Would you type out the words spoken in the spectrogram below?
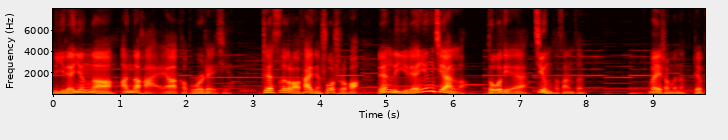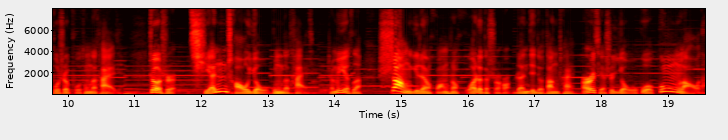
李莲英啊、安德海呀，可不是这些。这四个老太监，说实话，连李莲英见了都得敬他三分。为什么呢？这不是普通的太监。这是前朝有功的太监，什么意思？上一任皇上活着的时候，人家就当差，而且是有过功劳的。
